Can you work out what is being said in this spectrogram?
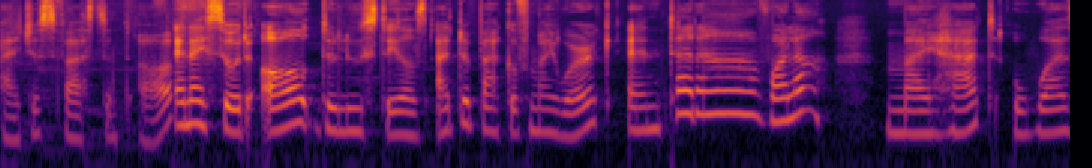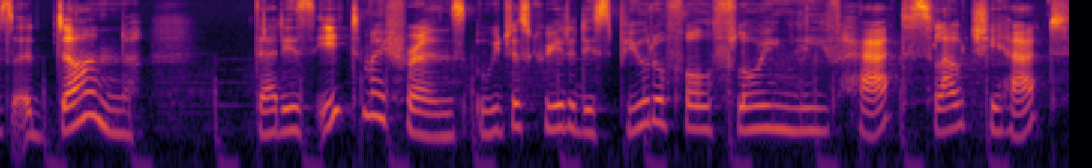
I just fastened up. And I sewed all the loose tails at the back of my work and ta-da voila my hat was done that is it, my friends. We just created this beautiful flowing leaf hat, slouchy hat,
